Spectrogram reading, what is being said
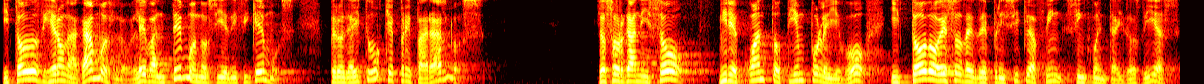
Y todos dijeron, hagámoslo, levantémonos y edifiquemos. Pero de ahí tuvo que prepararlos. Los organizó. Mire cuánto tiempo le llevó. Y todo eso desde principio a fin, 52 días.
